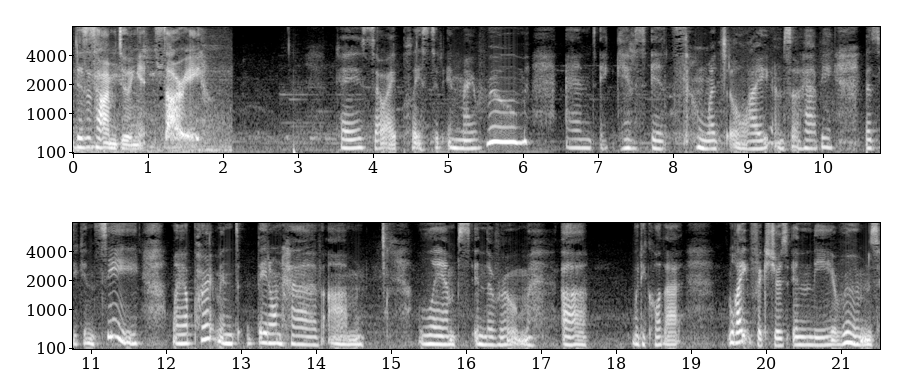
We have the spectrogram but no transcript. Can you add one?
this is how I'm doing it. Sorry. Okay, so I placed it in my room and it gives it so much light. I'm so happy. As you can see, my apartment, they don't have um, lamps in the room. Uh, what do you call that? Light fixtures in the rooms.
